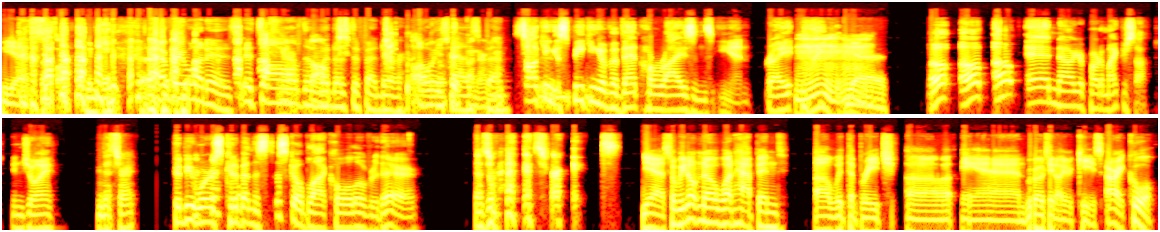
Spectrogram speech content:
Yes. Everyone is. It's all Yeah, the all- Windows Defender. all Always Windows has Defender, been. talking speaking of event horizons, Ian, right? Mm, yeah. Oh, oh, oh, and now you're part of Microsoft. Enjoy. That's right. Could be worse. Could have been the Cisco black hole over there. That's right. That's right. Yeah. So we don't know what happened uh, with the breach uh, and rotate all your keys. All right, cool.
